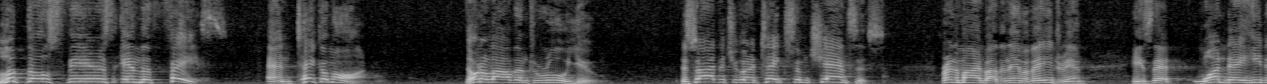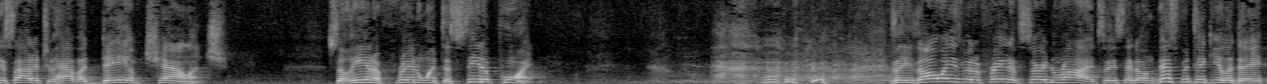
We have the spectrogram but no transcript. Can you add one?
Look those fears in the face and take them on. Don't allow them to rule you. Decide that you're going to take some chances. A friend of mine by the name of Adrian, he said one day he decided to have a day of challenge. So he and a friend went to Cedar Point. So he's always been afraid of certain rides. So he said on this particular day,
